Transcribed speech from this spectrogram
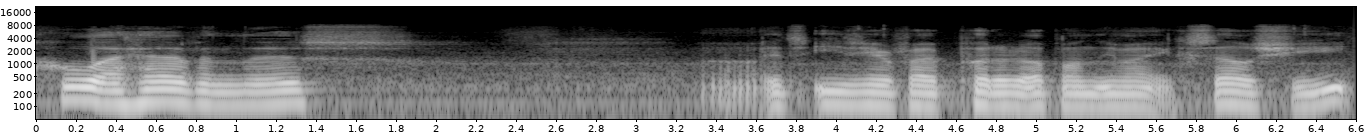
who I have in this, uh, it's easier if I put it up on the, my Excel sheet.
